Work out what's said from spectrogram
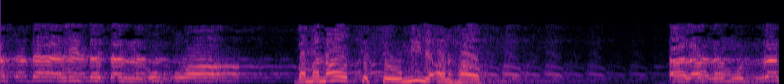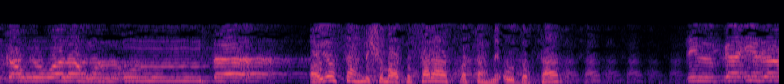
الثالثة الأخرى. و منات که سومین آنهاست. ألكم الذكر وله الأنثى آیا سهم شما پسر است و سهم او دختر؟ تلك إذا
